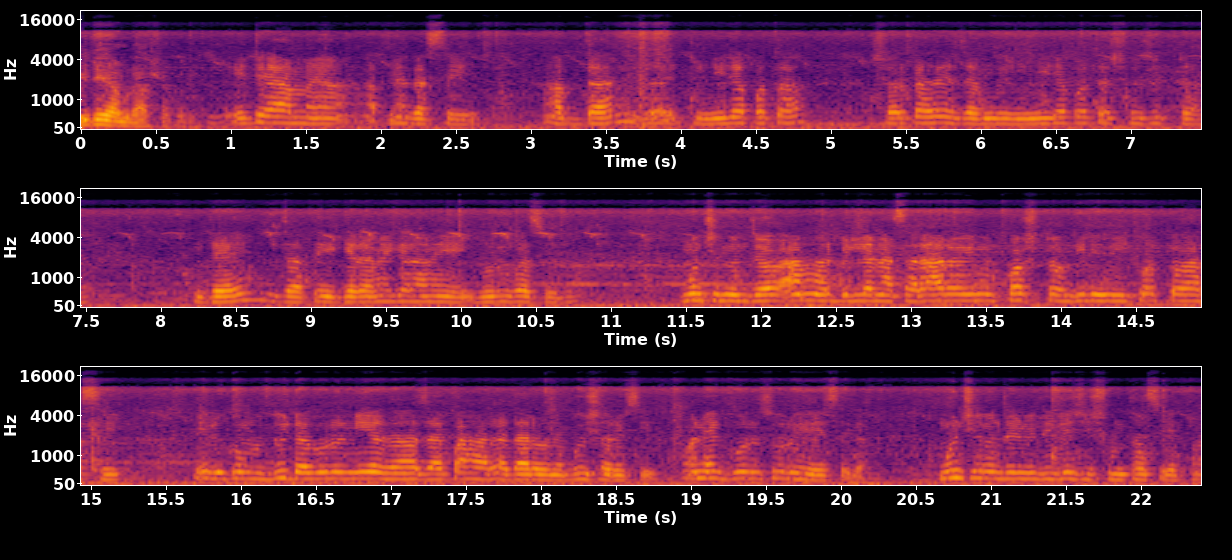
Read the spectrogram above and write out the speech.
এটাই আমরা আশা করি এটা আমি আপনার কাছে আবদার একটু নিরাপত্তা, সরকারের যেমন নিরাপত্তার সুযোগটা দেয় যাতে গ্রামে গ্রামে গরু বাছুর মুন্সিগঞ্জ আমার বিল্লা না ছাড়া আরও এমন কষ্ট, গৃহিণী কত আছে, এরকম দুইটা গরু নিয়ে যাওয়া যায় পাহারা দারণে বসে রয়েছে, অনেক গরু চুরি হয়েছে। মুন্সিগঞ্জের মধ্যে বেশি শুনতেছি এখন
